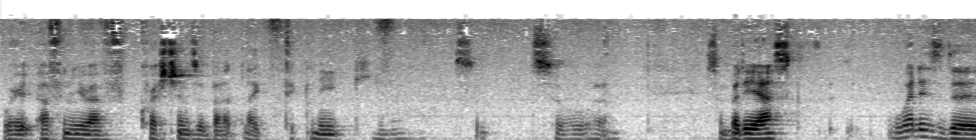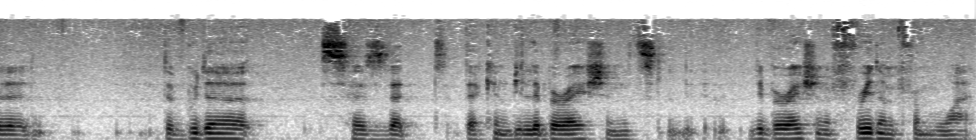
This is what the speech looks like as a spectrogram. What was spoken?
where often you have questions about like technique, you know. So, so uh, somebody asked, "What is the the Buddha says that there can be liberation. It's liberation of freedom from what?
